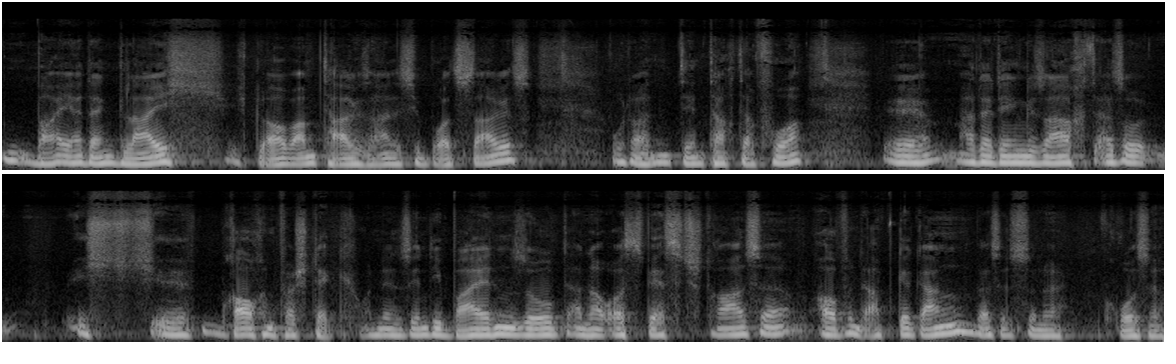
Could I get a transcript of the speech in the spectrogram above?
war er dann gleich, ich glaube am Tage seines Geburtstages oder den Tag davor, äh, hat er denen gesagt, also ich äh, brauche ein Versteck. Und dann sind die beiden so an der Ost-West-Straße auf und ab gegangen. Das ist so eine große,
